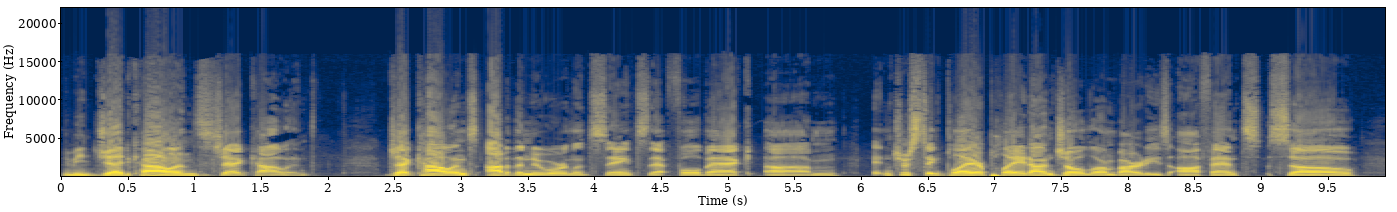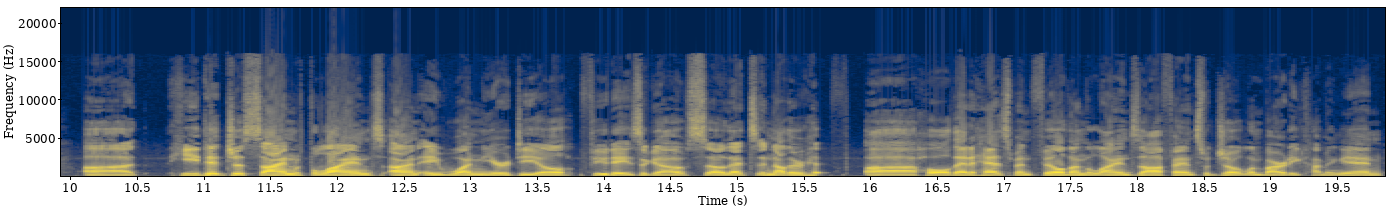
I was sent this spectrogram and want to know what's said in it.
You mean Jed Collins? Jed Collins. Jed Collins out of the New Orleans Saints, that fullback. Um, interesting player, played on Joe Lombardi's offense. So uh, he did just sign with the Lions on a one year deal a few days ago. So that's another uh, hole that has been filled on the Lions offense with Joe Lombardi coming in,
